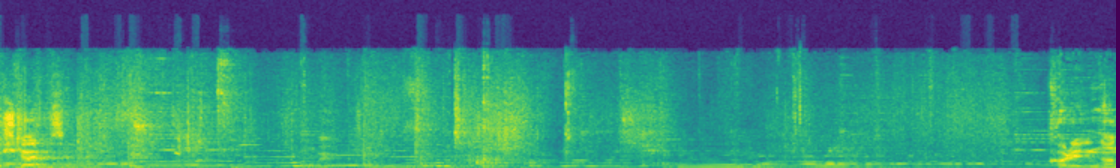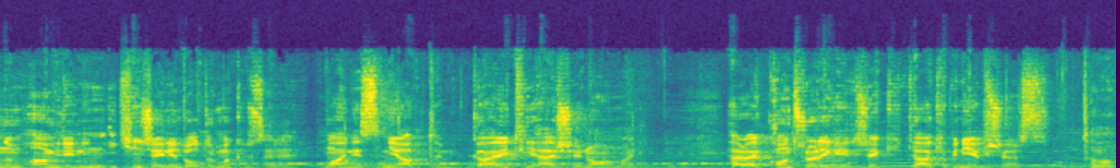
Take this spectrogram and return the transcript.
Hoş geldiniz Emre. Buyurun. Hanım hamileliğinin ikinci ayını doldurmak üzere. Muayenesini yaptım. Gayet iyi, her şey normal. Her ay kontrole gelecek, takibini yapacağız. Tamam,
